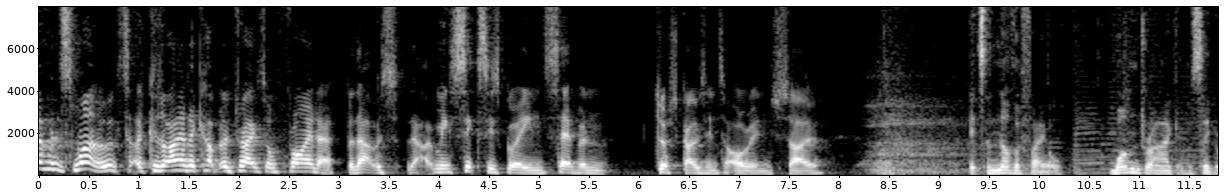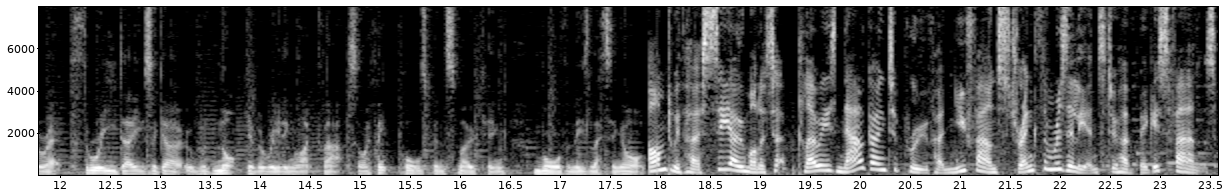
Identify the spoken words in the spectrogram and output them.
haven't smoked uh, because I had a couple of drags on Friday, but that was, I mean, six is green, seven just goes into orange, so. It's another fail. One drag of a cigarette three days ago would not give a reading like that, so I think Paul's been smoking more than he's letting on. Armed with her CO monitor, Chloe's now going to prove her newfound strength and resilience to her biggest fans,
